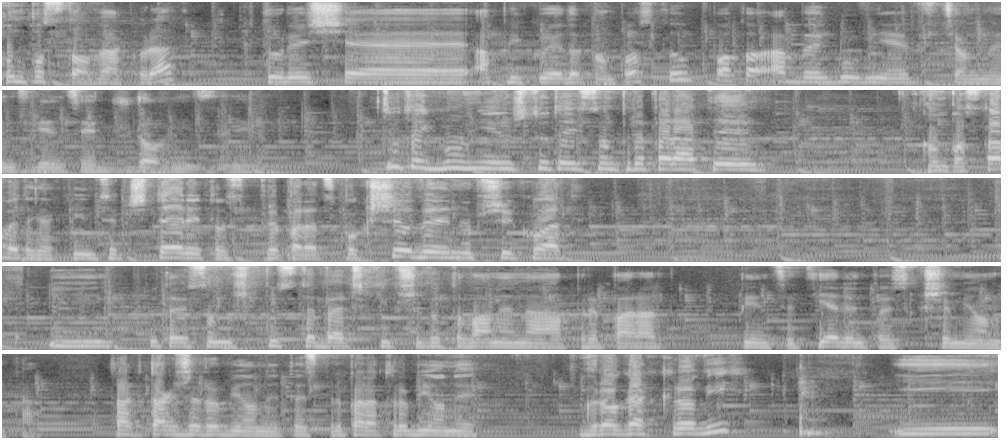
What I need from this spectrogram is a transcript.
kompostowy akurat, który się aplikuje do kompostu po to, aby głównie wciągnąć więcej dżdżownic do niego. Tutaj głównie już tutaj są preparaty kompostowe, tak jak 504, to jest preparat z pokrzywy na przykład. I tutaj są już puste beczki przygotowane na preparat 501, to jest krzemionka. Tak, także robiony, to jest preparat robiony w rogach krowich i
